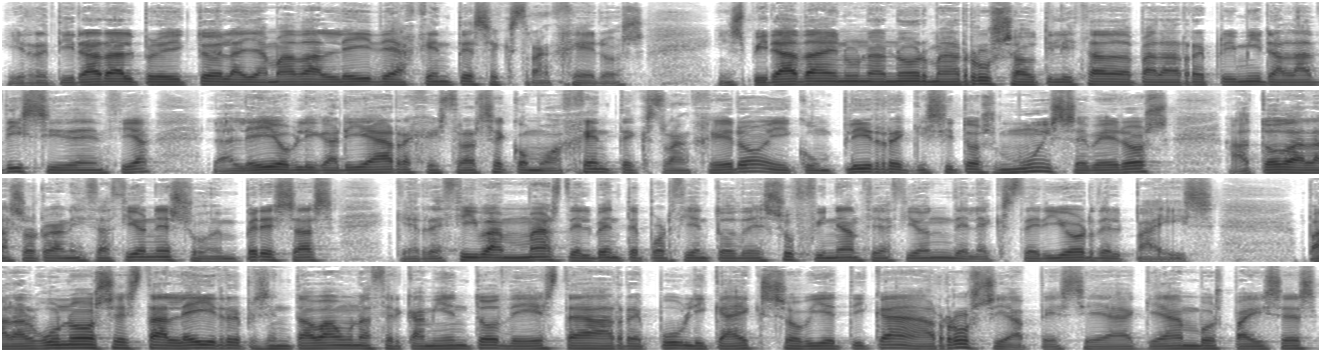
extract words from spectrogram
y retirara el proyecto de la llamada Ley de Agentes Extranjeros. Inspirada en una norma rusa utilizada para reprimir a la disidencia, la ley obligaría a registrarse como agente extranjero y cumplir requisitos muy severos a todas las organizaciones o empresas que reciban más del 20% de su financiación del exterior del país. Para algunos, esta ley representaba un acercamiento de esta república exsoviética a Rusia, pese a que ambos países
